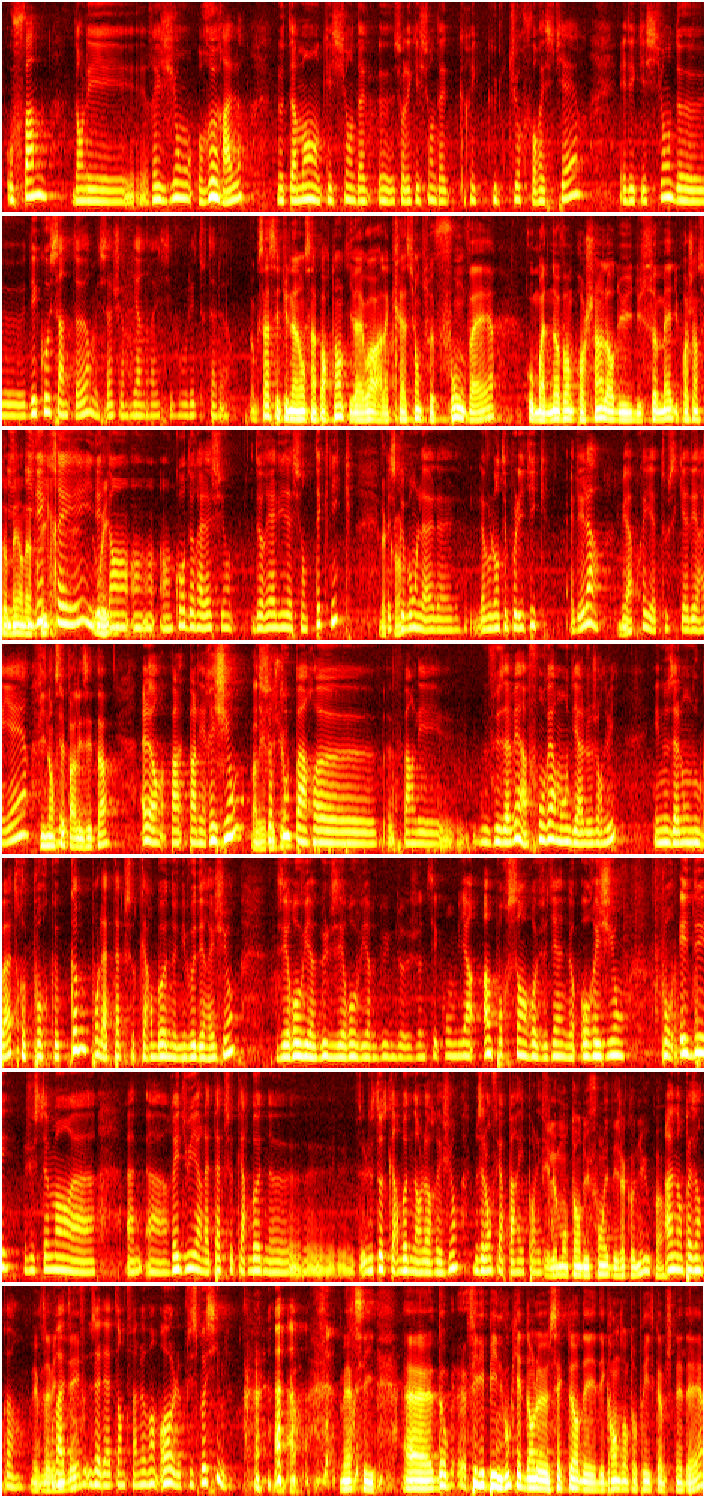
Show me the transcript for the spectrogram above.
aux femmes dans les régions rurales, notamment en question euh, sur les questions d'agriculture forestière et des questions d'éco-center, mais ça j'y reviendrai si vous voulez tout à l'heure. Donc ça c'est une annonce importante, il va y avoir la création de ce fonds vert au mois de novembre prochain lors du, sommet, du prochain sommet en Afrique. Il est créé, il est en, cours de, de réalisation technique, parce que bon, la, volonté politique, elle est là, mais mmh. après il y a tout ce qu'il y a derrière. Financé par les États alors, par, les régions et surtout par, euh, par les. Vous avez un fonds vert mondial aujourd'hui et nous allons nous battre pour que, comme pour la taxe carbone au niveau des régions, 0,0, je ne sais combien, 1% reviennent aux régions pour aider justement à, réduire la taxe carbone, euh, le taux de carbone dans leur région, nous allons faire pareil pour les fonds. Et le montant du fonds est déjà connu ou pas? Ah non, pas encore. Mais vous avez une idée? Vous allez attendre fin novembre. Oh, le plus possible. Merci. Euh, donc, Philippine, vous qui êtes dans le secteur des, grandes entreprises comme Schneider,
